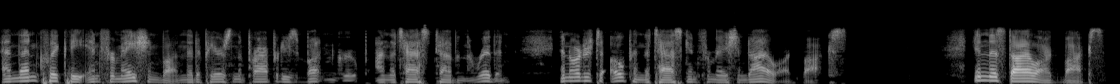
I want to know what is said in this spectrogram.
and then click the Information button that appears in the Properties button group on the Task tab in the ribbon in order to open the Task Information dialog box. In this dialog box,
